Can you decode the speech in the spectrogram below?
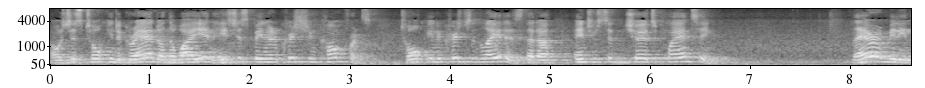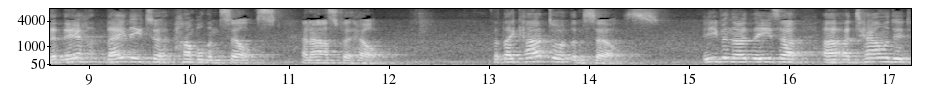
I was just talking to Grant on the way in. He's just been at a Christian conference, talking to Christian leaders that are interested in church planting. They're admitting that they need to humble themselves and ask for help. That they can't do it themselves. Even though these are, are, are talented,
